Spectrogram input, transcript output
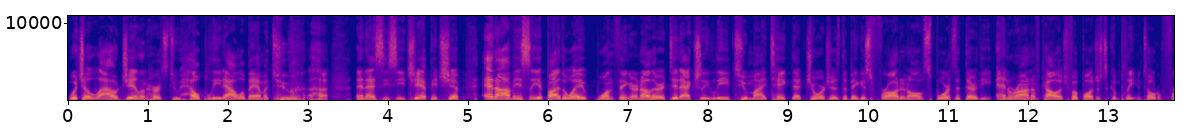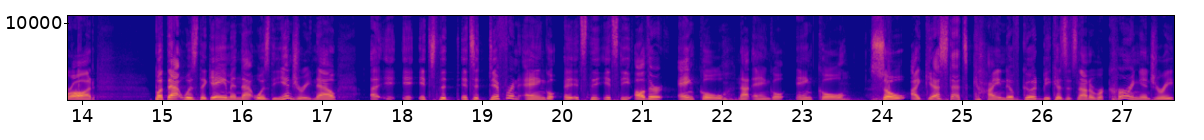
which allowed Jalen Hurts to help lead Alabama to uh, an SEC championship. And obviously, it, by the way, one thing or another, it did actually lead to my take that Georgia is the biggest fraud in all of sports, that they're the Enron of college football, just a complete and total fraud. But that was the game, and that was the injury. Now, uh, it, it's the it's a different angle. It's the it's the other ankle, not angle, ankle so I guess that's kind of good because it's not a recurring injury.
